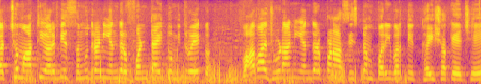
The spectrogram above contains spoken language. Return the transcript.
કચ્છમાંથી અરબી સમુદ્રની અંદર ફંટાય તો મિત્રો, એક વાવાઝોડાની અંદર પણ આ સિસ્ટમ પરિવર્તિત થઈ શકે છે.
